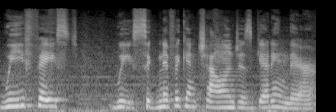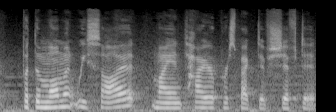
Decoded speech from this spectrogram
We faced we significant challenges getting there, but the moment we saw it, my entire perspective shifted.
